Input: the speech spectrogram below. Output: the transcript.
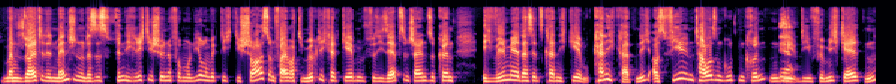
man sollte den Menschen, und das ist, finde ich, richtig schöne Formulierung, wirklich die Chance und vor allem auch die Möglichkeit geben, für sich selbst entscheiden zu können, ich will mir das jetzt gerade nicht geben. Kann ich gerade nicht. Aus vielen tausend guten Gründen, die, ja. die für mich gelten,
